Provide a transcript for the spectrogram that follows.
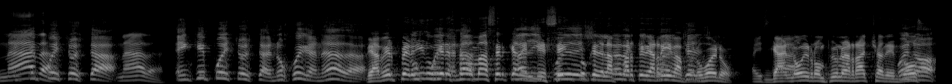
¿En qué Nada. puesto está? Nada. ¿En qué puesto está? No juega nada. De haber perdido No hubiera juega estado nada. más cerca del Nadie descenso que de la parte de arriba, pero bueno, ganó y rompió una racha de Bueno, dos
